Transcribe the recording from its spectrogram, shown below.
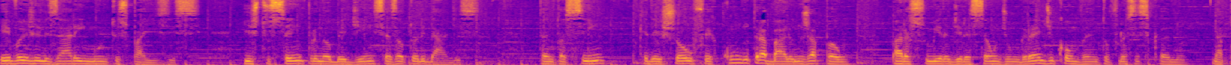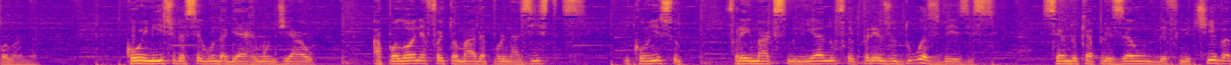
evangelizar em muitos países, isto sempre na obediência às autoridades. Tanto assim que deixou o fecundo trabalho no Japão para assumir a direção de um grande convento franciscano na Polônia. Com o início da Segunda Guerra Mundial, a Polônia foi tomada por nazistas e, com isso, Frei Maximiliano foi preso duas vezes, sendo que a prisão definitiva,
